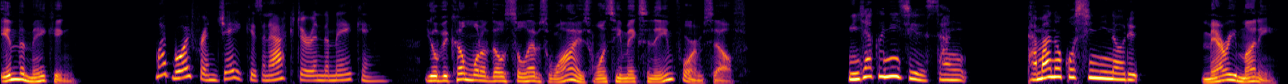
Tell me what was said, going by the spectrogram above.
In the making. My boyfriend Jake is an actor in the making. You'll become one of those celebs' wives once he makes a name for himself. 223玉の腰に乗る Marry money.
